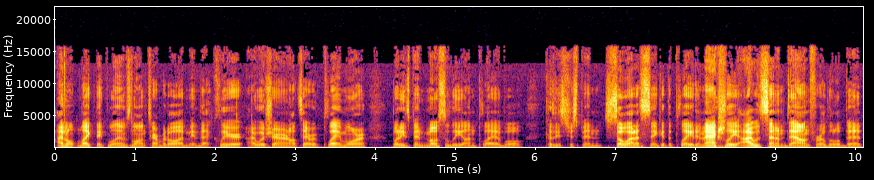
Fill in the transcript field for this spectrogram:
I don't like Nick Williams long term at all. I've made that clear. I wish Aaron Altherr would play more, but he's been mostly unplayable because he's just been so out of sync at the plate. And actually, I would send him down for a little bit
